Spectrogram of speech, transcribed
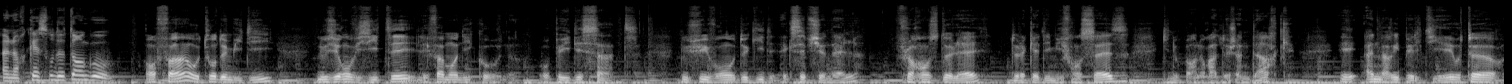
un orchestre de tango. Enfin, autour de midi, nous irons visiter les femmes en icône, au pays des Saintes. Nous suivrons deux guides exceptionnels, Florence Delay, de l'Académie française, qui nous parlera de Jeanne d'Arc, et Anne-Marie Pelletier, auteur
